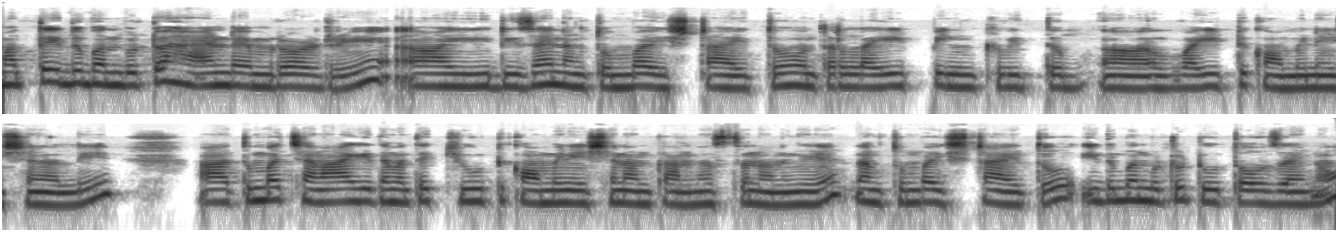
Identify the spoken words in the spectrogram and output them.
ಮತ್ತು ಇದು ಬಂದ್ಬಿಟ್ಟು ಹ್ಯಾಂಡ್ ಎಂಬ್ರಾಯ್ಡ್ರಿ ಈ ಡಿಸೈನ್ ನಂಗೆ ತುಂಬ ಇಷ್ಟ ಆಯಿತು. ಒಂಥರ ಲೈಟ್ ಪಿಂಕ್ ವಿತ್ ವೈಟ್ ಕಾಂಬಿನೇಷನಲ್ಲಿ ತುಂಬ ಚೆನ್ನಾಗಿದೆ ಮತ್ತು ಕ್ಯೂಟ್ ಕಾಂಬಿನೇಷನ್ ಅಂತ ಅನ್ನಿಸ್ತು ನನಗೆ. ನಂಗೆ ತುಂಬ ಇಷ್ಟ ಆಯಿತು. ಇದು ಬಂದ್ಬಿಟ್ಟು ಟೂ ತೌಸಂಡು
